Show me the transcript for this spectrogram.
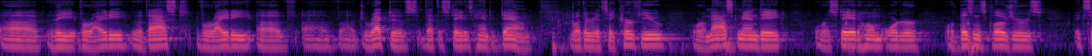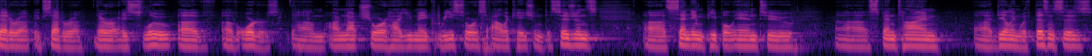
uh, the variety, the vast variety of, of uh, directives that the state has handed down, whether it's a curfew or a mask mandate or a stay-at-home order or business closures, et cetera, et cetera. There are a slew of, of orders. Um, I'm not sure how you make resource allocation decisions, uh, sending people in to uh, spend time uh, dealing with businesses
